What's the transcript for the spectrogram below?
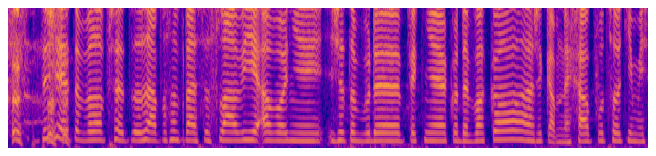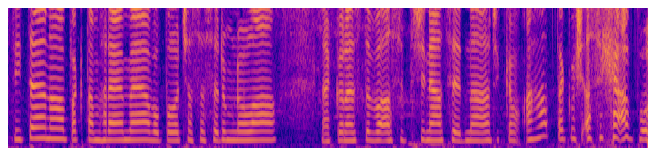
Takže to bylo před zápasem právě se Sláví a oni, že to bude pěkně jako debakl a říkám, nechápu, co tím myslíte, no a pak tam hrajeme a o poločase 7-0 Nakonec to bylo asi 13.1 a říkám, aha, tak už asi chápu.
